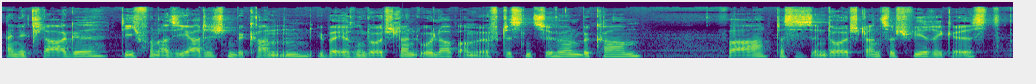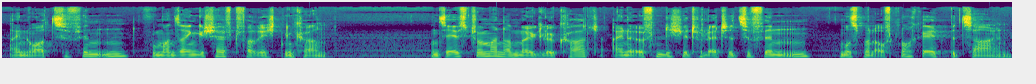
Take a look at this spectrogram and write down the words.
Eine Klage, die ich von asiatischen Bekannten über ihren Deutschlandurlaub am öftesten zu hören bekam, war, dass es in Deutschland so schwierig ist, einen Ort zu finden, wo man sein Geschäft verrichten kann. Und selbst wenn man dann mal Glück hat, eine öffentliche Toilette zu finden, muss man oft noch Geld bezahlen.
